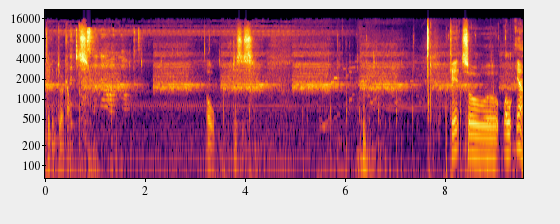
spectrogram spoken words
take into account. Oh, this is. okay, so uh, well, yeah,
